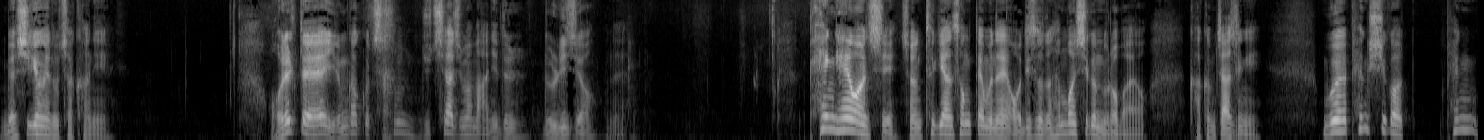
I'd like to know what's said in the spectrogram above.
몇 시경에 도착하니. 어릴 때 이름 갖고 참 유치하지만 많이들 놀리죠. 네. 팽혜원 씨, 전 특이한 성 때문에 어디서든 한 번씩은 물어봐요. 가끔 짜증이. 왜 팽 씨가 팽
